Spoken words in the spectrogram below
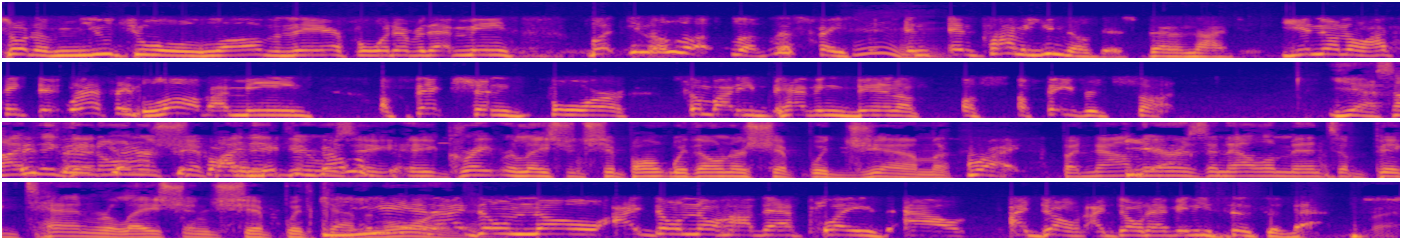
sort of mutual love there for whatever that means. But you know, look, look. Let's face it. And, and Tommy, you know this better than I do. You know, no. I think that when I say love, I mean affection for somebody having been a, a, a favorite son. Yes, I It's think that ownership. I think there was a, a great relationship with ownership with Jim. Right. But now Yeah. there is an element of Big Ten relationship with Kevin yeah, and I don't know. I don't know how that plays out. I don't. I don't have any sense of that. Right.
